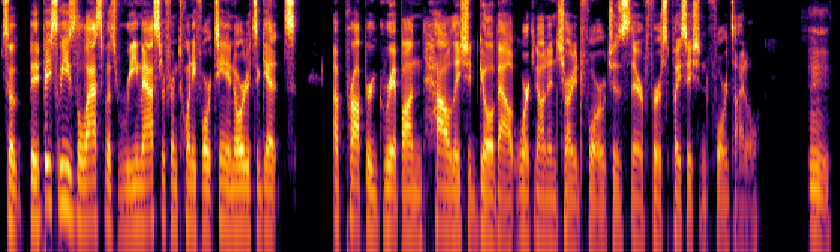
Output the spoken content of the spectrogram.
so they basically use the Last of Us remaster from 2014 in order to get a proper grip on how they should go about working on Uncharted 4, which is their first PlayStation 4 title. Mm.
